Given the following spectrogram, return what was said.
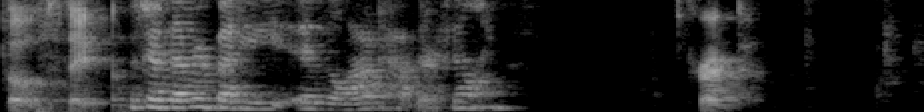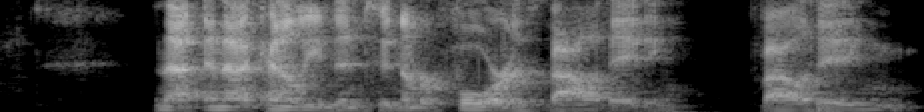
those statements. Because everybody is allowed to have their feelings. Correct. And that and that kind of leads into number four is validating. Validating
